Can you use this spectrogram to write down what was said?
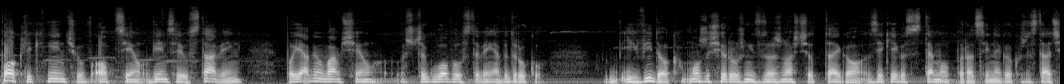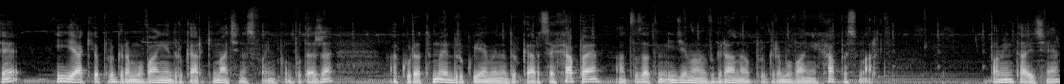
Po kliknięciu w opcję Więcej ustawień pojawią Wam się szczegółowe ustawienia wydruku. Ich widok może się różnić w zależności od tego, z jakiego systemu operacyjnego korzystacie i jakie oprogramowanie drukarki macie na swoim komputerze. Akurat my drukujemy na drukarce HP, a co za tym idzie mamy wgrane oprogramowanie HP Smart. Pamiętajcie,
